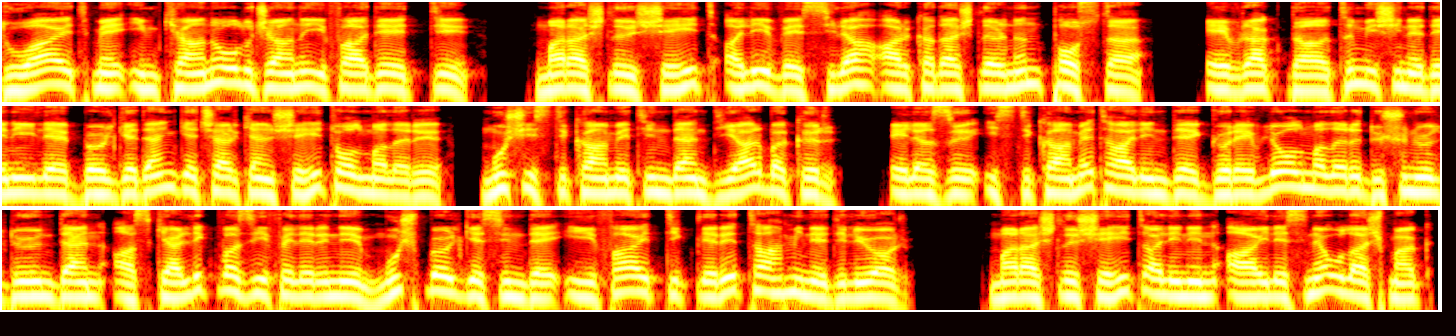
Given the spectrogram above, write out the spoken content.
dua etme imkanı olacağını ifade etti. Maraşlı Şehit Ali ve silah arkadaşlarının posta, evrak dağıtım işi nedeniyle bölgeden geçerken şehit olmaları, Muş istikametinden Diyarbakır, Elazığ istikamet halinde görevli olmaları düşünüldüğünden askerlik vazifelerini Muş bölgesinde ifa ettikleri tahmin ediliyor. Maraşlı Şehit Ali'nin ailesine ulaşmak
